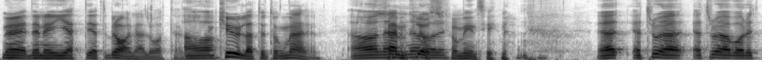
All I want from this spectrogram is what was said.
Men den är jätte, jättebra den här låten. Ja. Kul att du tog med den. Ja, nej, Fem plus var det. från min sida. Jag, jag, tror jag, jag tror jag har varit,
